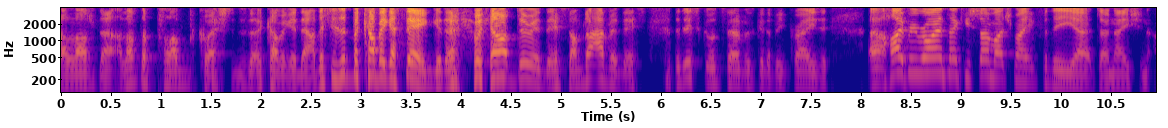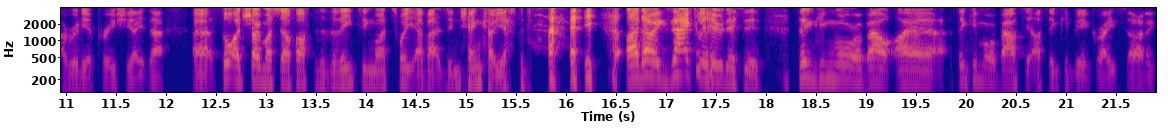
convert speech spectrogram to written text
I love that. I love the plumb questions that are coming in now. This isn't becoming a thing. we aren't doing this. I'm not having this. The Discord server is going to be crazy. Uh, Highbury Ryan, thank you so much, mate, for the uh, donation. I really appreciate that. Uh, thought I'd show myself after deleting my tweet about Zinchenko yesterday. I know exactly who this is. Thinking more about, uh, thinking more about it, I think it'd be a great signing.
